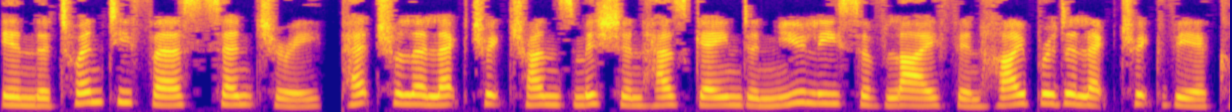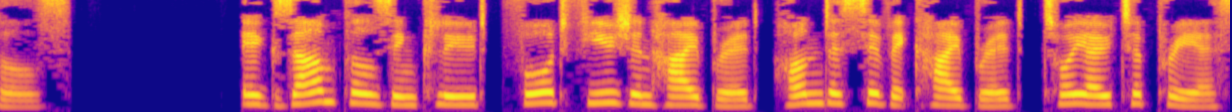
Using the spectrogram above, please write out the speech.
In the 21st century, petrol-electric transmission has gained a new lease of life in hybrid electric vehicles. Examples include, Ford Fusion Hybrid, Honda Civic Hybrid, Toyota Prius.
